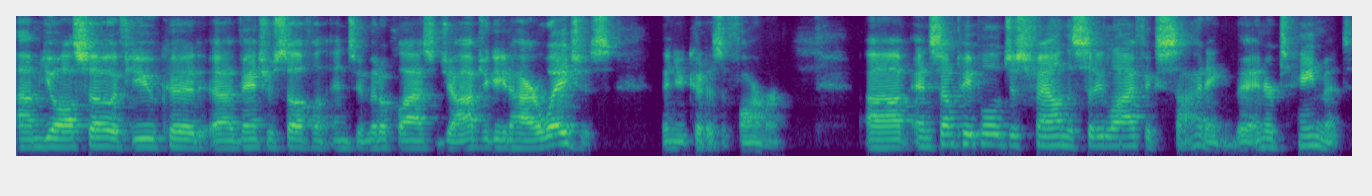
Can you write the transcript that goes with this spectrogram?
Um, you also, if you could uh, advance yourself into middle class jobs, you could get higher wages than you could as a farmer. Uh, and some people just found the city life exciting, the entertainment,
